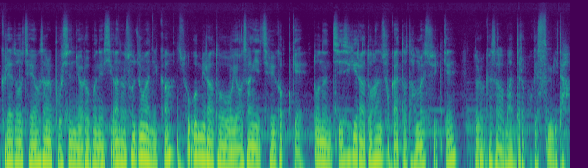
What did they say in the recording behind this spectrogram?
그래도 제 영상을 보시는 여러분의 시간은 소중하니까 조금이라도 영상이 즐겁게 또는 지식이라도 한 숟갈 더 담을 수 있게 노력해서 만들어 보겠습니다.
